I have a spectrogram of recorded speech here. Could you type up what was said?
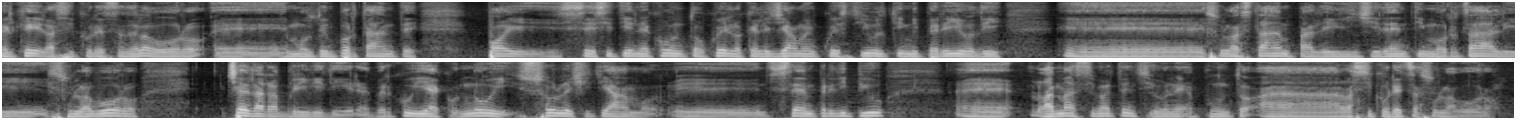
perché la sicurezza del lavoro è molto importante poi se si tiene conto quello che leggiamo in questi ultimi periodi eh, sulla stampa degli incidenti mortali sul lavoro c'è da rabbrividire, per cui ecco, noi sollecitiamo eh, sempre di più eh, la massima attenzione appunto alla sicurezza sul lavoro.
